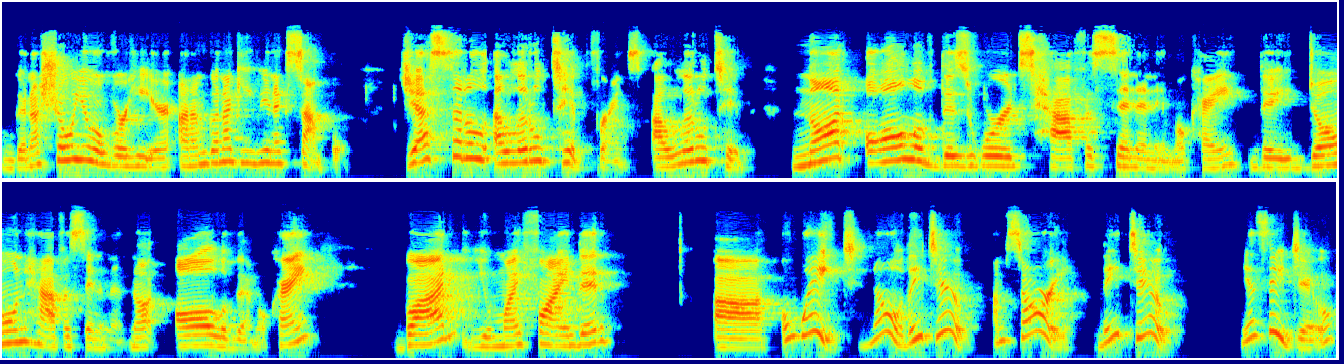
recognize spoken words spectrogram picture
I'm gonna show you over here and I'm gonna give you an example. Just a, a little tip, friends, a little tip. Not all of these words have a synonym, okay? They don't have a synonym, not all of them, okay? But you might find it. Uh, oh, wait, no, they do. I'm sorry, they do. Yes, they do.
